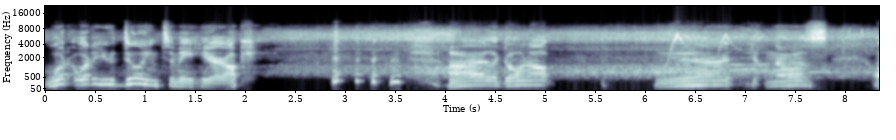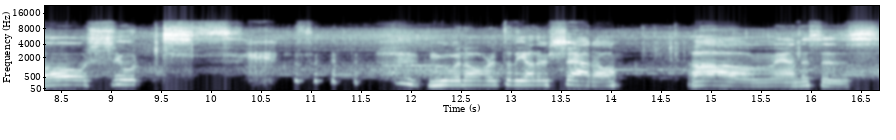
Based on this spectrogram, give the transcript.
what what are you doing to me here? Okay. Alright, they're going up. Yeah, getting those. Oh shoot. Moving over to the other shadow. Oh man, this is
